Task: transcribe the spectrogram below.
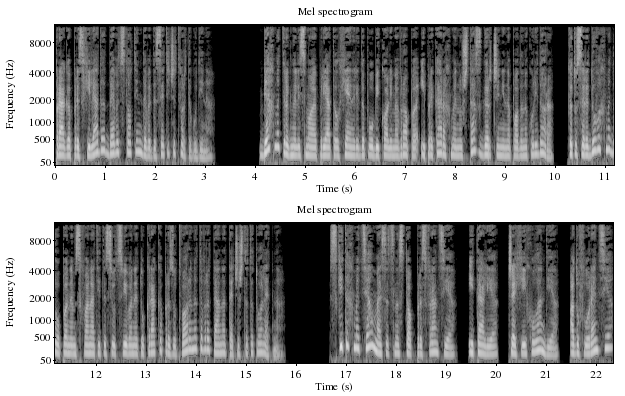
Прага през 1994 година. Бяхме тръгнали с моя приятел Хенри да пообиколим Европа и прекарахме нощта с гърчени на пода на коридора, като се редувахме да опънем схванатите си от свиването крака през отворената врата на течещата туалетна. Скитахме цял месец на стоп през Франция, Италия, Чехия и Холандия, а до Флоренция,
